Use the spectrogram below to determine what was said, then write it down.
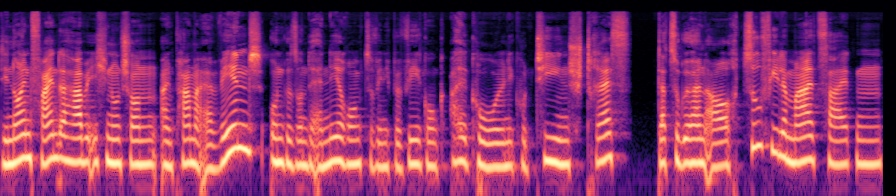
Die neuen Feinde habe ich nun schon ein paar Mal erwähnt. Ungesunde Ernährung, zu wenig Bewegung, Alkohol, Nikotin, Stress. Dazu gehören auch zu viele Mahlzeiten,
